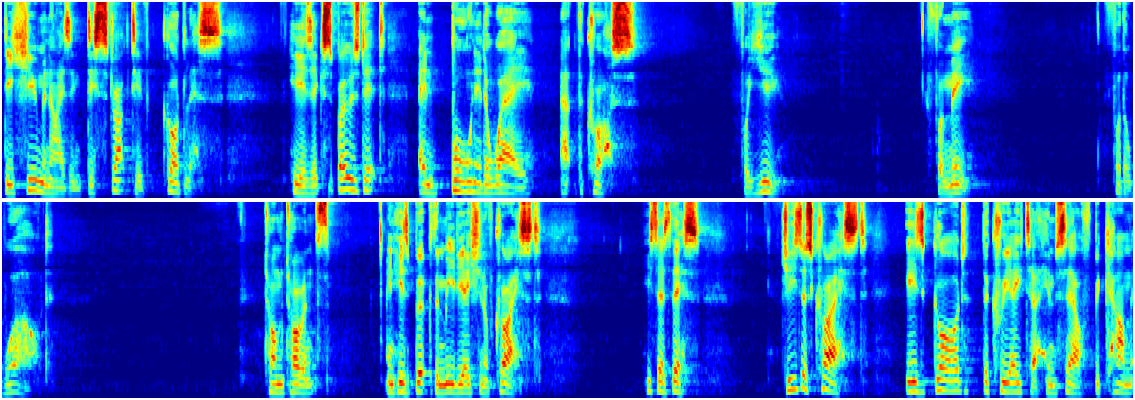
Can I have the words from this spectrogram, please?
dehumanizing, destructive, godless. He has exposed it and borne it away at the cross for you, for me, for the world. Tom Torrance, in his book, The Mediation of Christ, he says this Jesus Christ is God the Creator Himself become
